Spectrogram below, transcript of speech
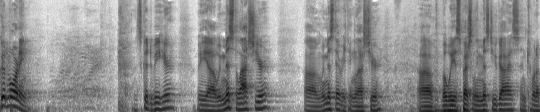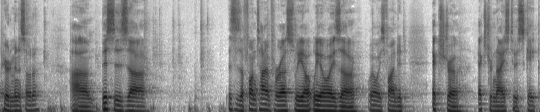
Well, good morning. It's good to be here. We, uh, we missed last year. Um, we missed everything last year. Uh, but we especially missed you guys and coming up here to Minnesota. Um, this, is, uh, this is a fun time for us. We, we, always, uh, we always find it extra, extra nice to escape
